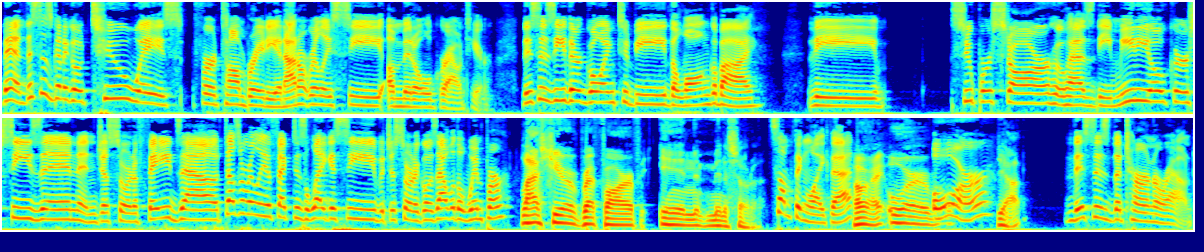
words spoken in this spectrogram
Man, this is going to go two ways for Tom Brady, and I don't really see a middle ground here. This is either going to be the long goodbye, the superstar who has the mediocre season and just sort of fades out, doesn't really affect his legacy, but just sort of goes out with a whimper. Last year, of Brett Favre in Minnesota. Something like that. All right, or Or yeah, this is the turnaround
